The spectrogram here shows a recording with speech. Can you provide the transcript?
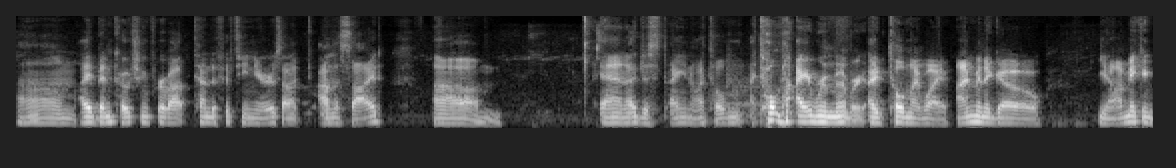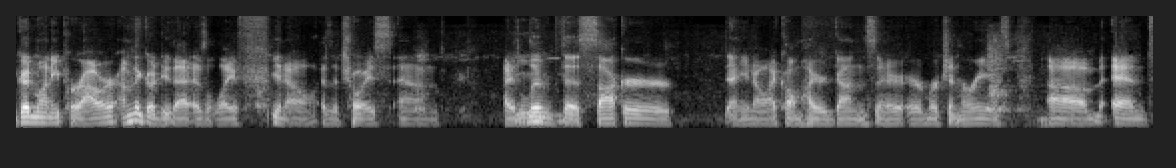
um, I had been coaching for about 10 to 15 years on, on the side. Um, and I just, I, you know, I told him, I told, my, I remember, I told my wife, I'm going to go, you know, I'm making good money per hour. I'm going to go do that as a life, you know, as a choice. And, I mm-hmm. lived the soccer, you know, I call them hired guns or, or merchant marines, um, and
